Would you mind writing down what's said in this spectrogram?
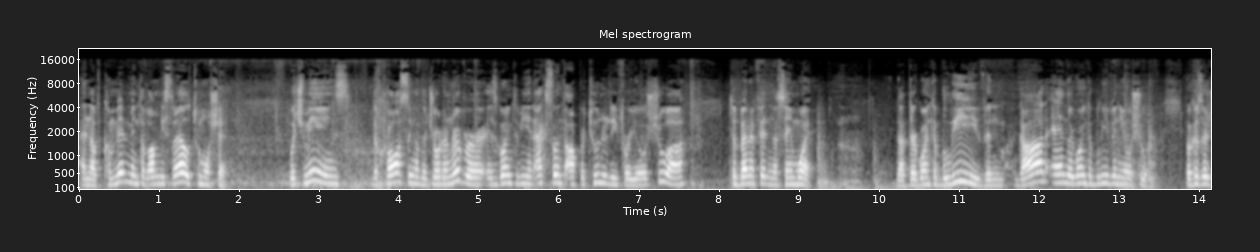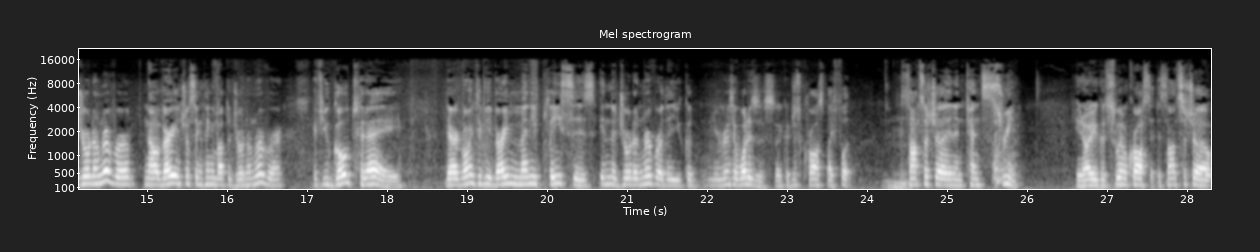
and of commitment of Am Yisrael to Moshe, which means the crossing of the Jordan River is going to be an excellent opportunity for Yoshua to benefit in the same way. Uh-huh. That they're going to believe in God and they're going to believe in Yoshua. Because the Jordan River, now a very interesting thing about the Jordan River, if you go today, there are going to be very many places in the Jordan River that you could you're going to say what is this? I could just cross by foot. Mm-hmm. It's not such a, an intense stream. You know, you could swim across it. It's not such a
